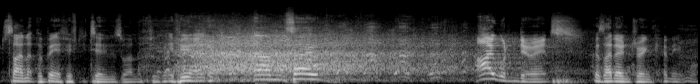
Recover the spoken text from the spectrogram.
sign up for Beer 52 as well if you. If you um, so, I wouldn't do it because I don't drink anymore.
